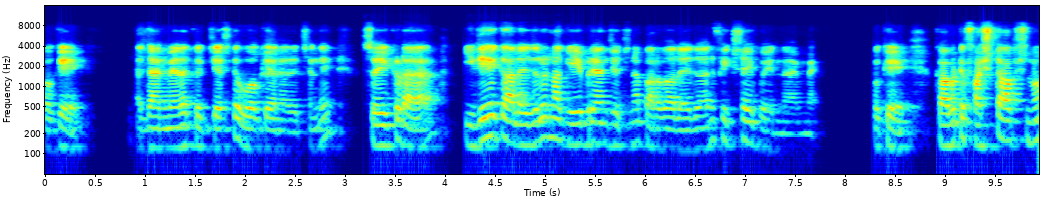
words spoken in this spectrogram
Okay. దాని మీద క్లిక్ చేస్తే ఓకే అనేది వచ్చింది. సో ఇక్కడ ఇదే కాలేజీలో నాకు ఏ బ్రాంచ్ వచ్చినా పర్వాలేదు అని ఫిక్స్ అయిపోయింది ఆ అమ్మాయి ఓకే. కాబట్టి ఫస్ట్ ఆప్షన్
